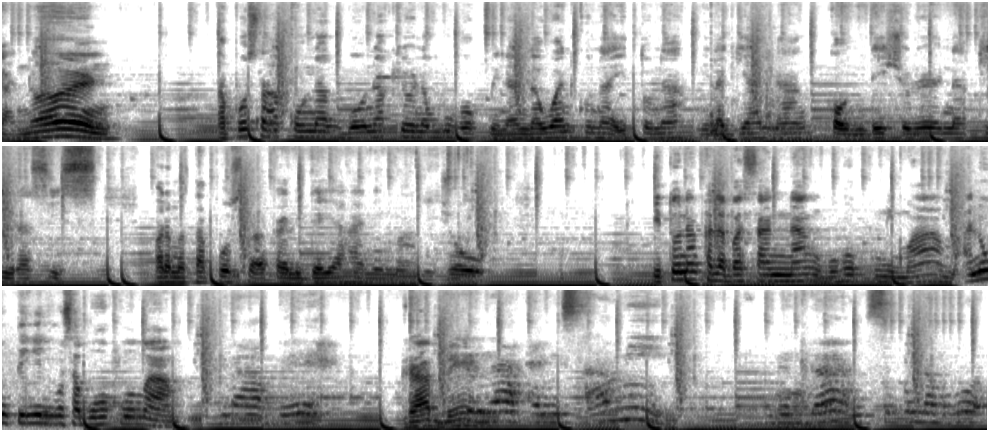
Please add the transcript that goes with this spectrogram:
Ganon. Tapos na ako nag-bonacure ng buhok, binanlawan ko na ito na nilagyan ng conditioner na Kerasis para matapos na ang kaligayahan ni Ma'am Joe. Ito ng kalabasan ng buhok ni Ma'am. Anong tingin mo sa buhok mo, Ma'am? Grabe. Grabe. Ito na, Anis Ami. Ganda, super lambot.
